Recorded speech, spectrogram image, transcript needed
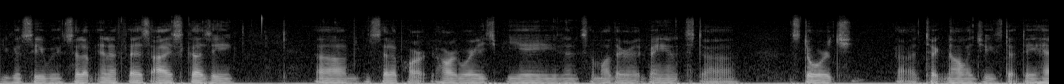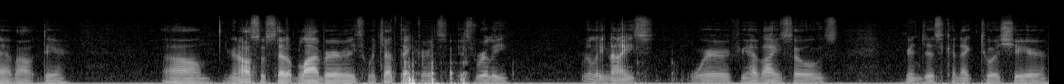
you can see we can set up NFS, iSCSI, um, you can set up hard hardware HBAs and some other advanced uh, storage uh, technologies that they have out there. Um, you can also set up libraries, which I think is, is really, really nice. Where if you have ISOs, you can just connect to a share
